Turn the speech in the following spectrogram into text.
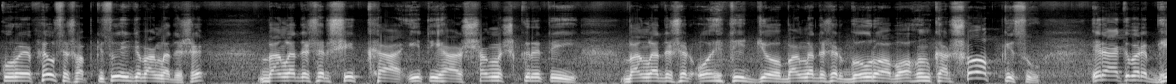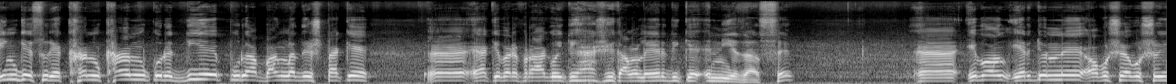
করে ফেলছে সব কিছু এই যে বাংলাদেশে, বাংলাদেশের শিক্ষা, ইতিহাস, সংস্কৃতি বাংলাদেশের ঐতিহ্য, বাংলাদেশের গৌরব, অহংকার সব কিছু এরা একেবারে ভেঙ্গে সুরে খান খান করে দিয়ে পুরা বাংলাদেশটাকে একেবারে প্রাগৈতিহাসিক আমলের দিকে নিয়ে যাচ্ছে। এবং এর জন্যে অবশ্যই অবশ্যই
